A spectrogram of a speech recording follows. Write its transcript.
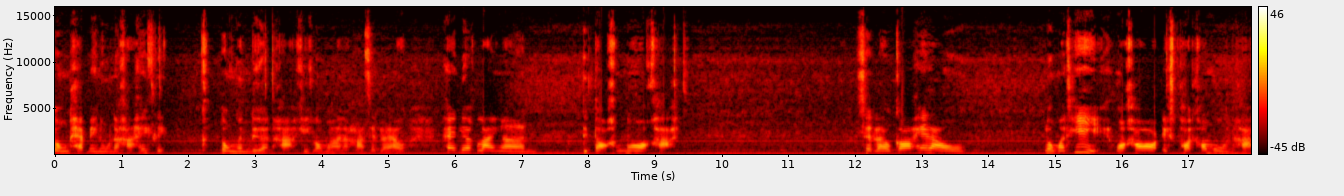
ตรงแท็บเมนูนะคะ ให้คลิกตรงเงินเดือนค่ะ คลิกลงมานะคะ เสร็จแล้ว ให้เลือกรายงานติดต่อข้างนอกค่ะ เสร็จแล้วก็ให้เราลงมาที่หัวข้อ export ข้อมูลค่ะ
